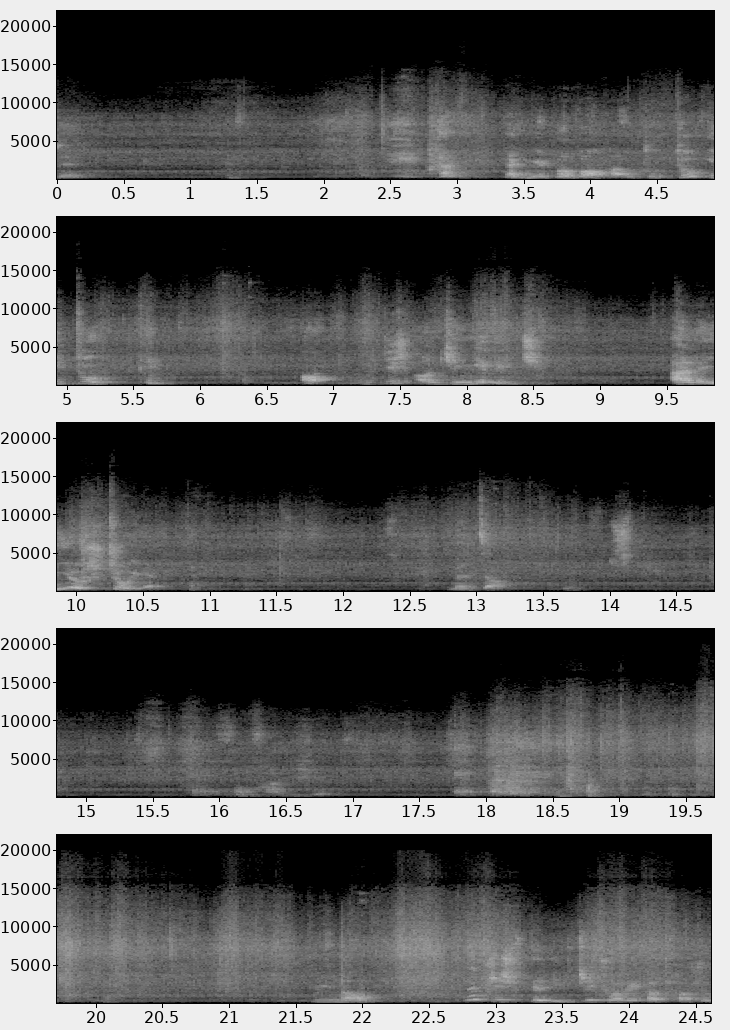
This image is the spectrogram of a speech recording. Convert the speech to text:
Że tak, tak mnie powąchał tu, tu i tu. O, widzisz, on cię nie widzi, ale już czuje. No co? No, no przecież wtedy, gdzie człowiek otworzył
